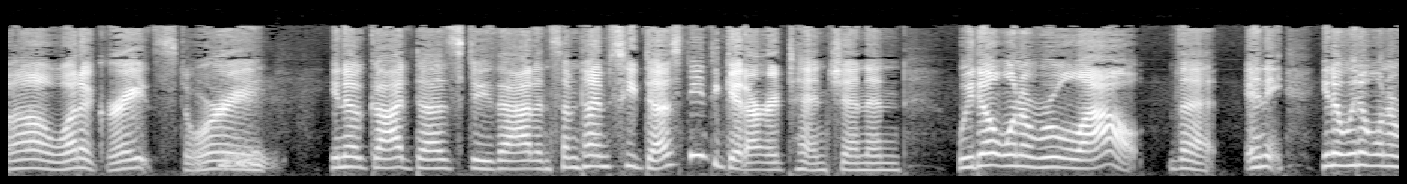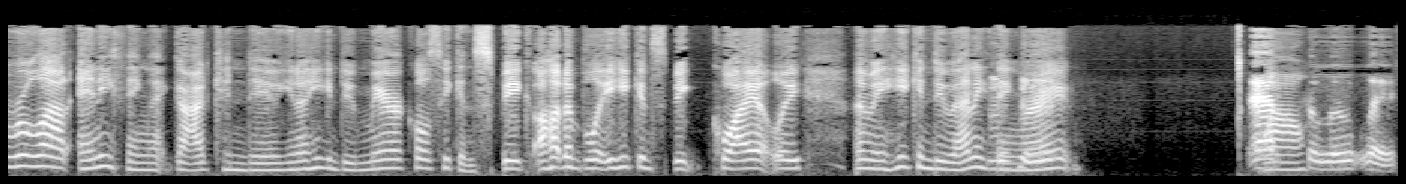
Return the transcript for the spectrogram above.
Oh, what a great story. You know, God does do that, and sometimes He does need to get our attention, and we don't want to rule out that any, you know, we don't want to rule out anything that God can do. You know, He can do miracles, He can speak audibly, He can speak quietly. I mean, He can do anything, Mhm. right? Wow. Absolutely,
